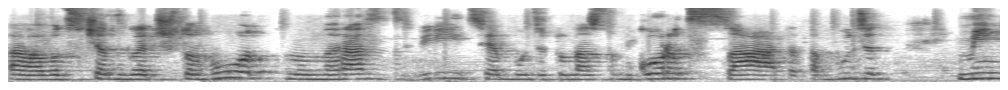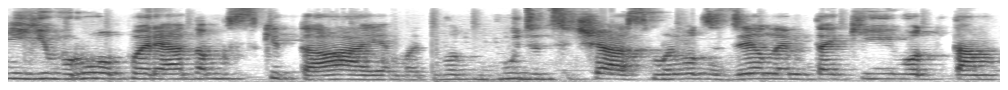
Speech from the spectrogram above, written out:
э, вот сейчас говорят, что вот ну, на развитие будет у нас тут город-сад, это будет мини-Европа рядом с Китаем, это вот будет сейчас, мы вот сделаем такие вот там,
